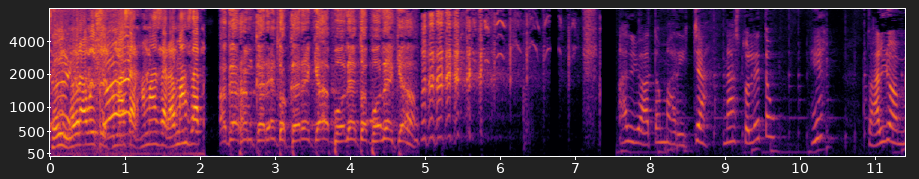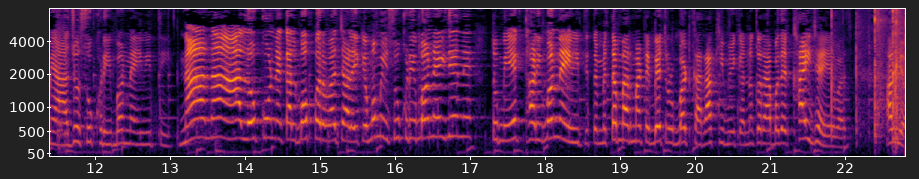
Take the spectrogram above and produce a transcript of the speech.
જોઈ નવરા હોય તો હમાસાર હમાસાર હમાસાર. અગર હમ કરે તો કરે ક્યા બોલે તો બોલે ક્યા? હાલ્યો આ તમારી ઈચ્છા નાસ્તો લેતા હે? તો હાલ્યો મેં આજો સુખડી બનાવી હતી. ના ના, આ લોકોને કાલ બપોર વચાડે કે, મમ્મી, સુખડી બનાવી દે ને, તો મેં એક થાળી બનાવી હતી. તો મેં તમારા માટે બે ત્રણ બટકા રાખી મૂક્યા, નકર આ બધા ખાઈ જાય એવા જ. હાલ્યો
